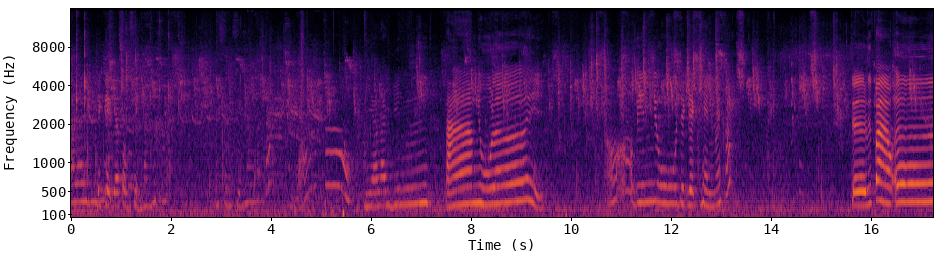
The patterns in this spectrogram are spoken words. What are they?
อะไรเด็กๆอย่าส่งเสียงดังนะคะอย่าส่งเสียงดังนะคะว้าวมีอะไรบินตามอยู่เลยอ๋อบินอยู่เด็กๆเห็นไหมคะ เจอหรือเปล่าเอ่ยอ่าเ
